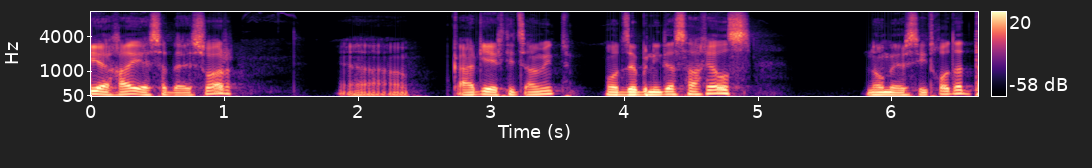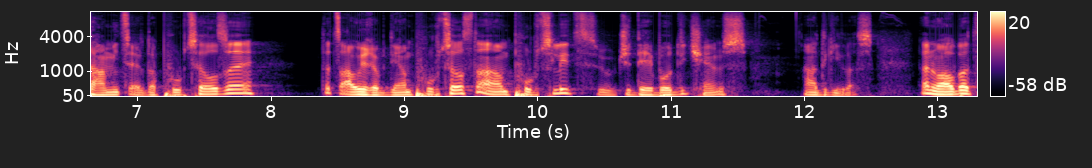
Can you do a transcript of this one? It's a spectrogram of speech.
დიახ, აი ესა და ეს ვარ. აა, კარგი ერთი წამით მოძებნიდა სახელს, ნომერს იტყო და დამიწერდა ფურცელზე და წავიღებდი ამ ფურცელს და ამ ფურცლით ვჯდებოდი ჩემს ადგილას. ანუ ალბათ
